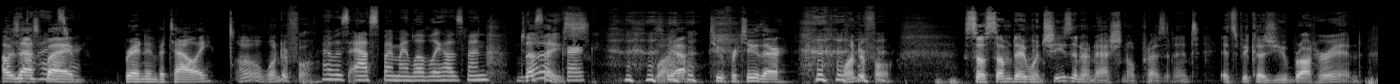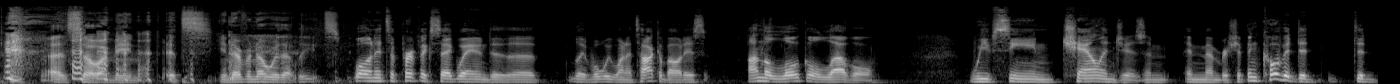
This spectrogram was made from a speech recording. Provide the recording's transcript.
I was asked by sorry. Brandon Vitale. Oh, wonderful. I was asked by my lovely husband, Joseph Nice. Kirk. Wow. Yeah, two for two there. Wonderful. So someday when she's international president, it's because you brought her in. and uh, so I mean, it's you never know where that leads. Well, and it's a perfect segue into the like, what we want to talk about is on the local level. We've seen challenges in, in membership, and COVID did did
